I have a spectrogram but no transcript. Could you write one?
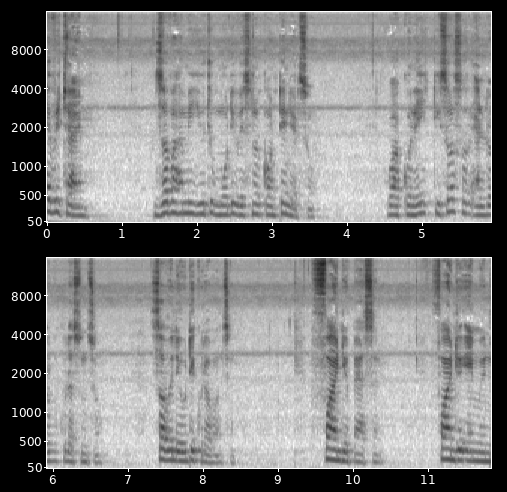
एभ्री टाइम जब हामी युट्युब मोटिभेसनल कन्टेन्ट हेर्छौँ वा कुनै टिचर्स र एल्डरको कुरा सुन्छौँ सबैले एउटै कुरा भन्छन्। Find you passion find you aim in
